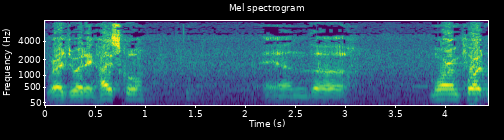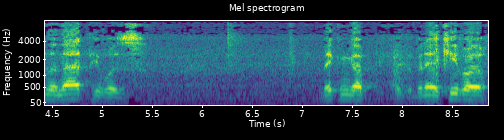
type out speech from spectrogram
graduating high school, and uh, more important than that, he was making up the Bnei Akiva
